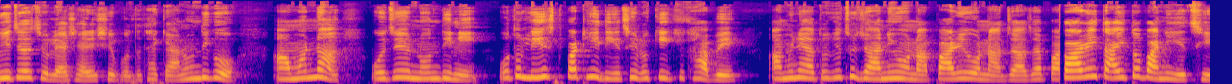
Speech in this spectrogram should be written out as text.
বিজয় চলে আসে আর এসে বলতে থাকে, আনন্দি গো, আমার না ওই যে নন্দিনী, ও তো লিস্ট পাঠিয়ে দিয়েছিল কি কি খাবে। আমি না এত কিছু জানিও না, পারিও না, যা যা পারি, তাই তো বানিয়েছি।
